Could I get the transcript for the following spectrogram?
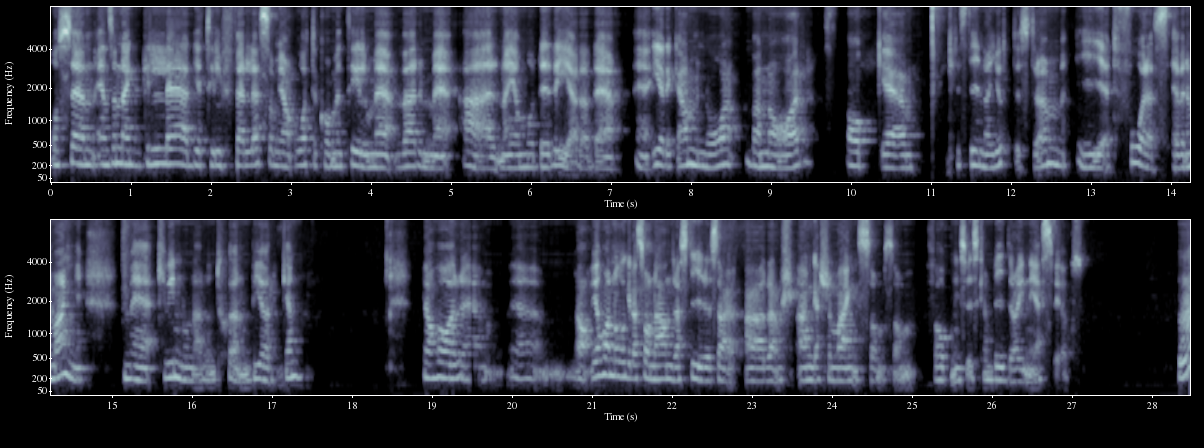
Och sen en sån där glädjetillfälle som jag återkommer till med värme är när jag modererade eh, Erik Amnå, Banar och eh, Kristina Jutterström i ett Fores-evenemang med kvinnorna runt sjön Björken. Jag har, mm. eh, ja, jag har några sådana andra styrelseengagemang som, som förhoppningsvis kan bidra in i SV också. Mm.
